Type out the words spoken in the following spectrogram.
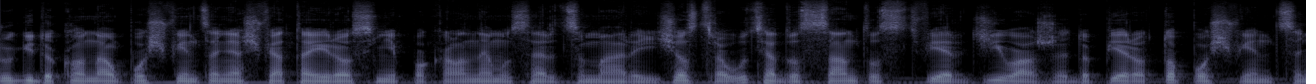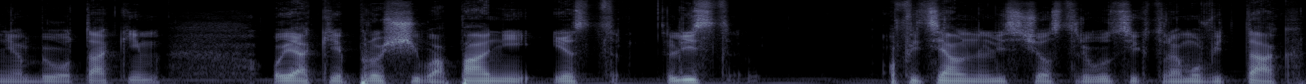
II dokonał poświęcenia świata i Rosji niepokalanemu sercu Maryi. Siostra Lucja dos Santos stwierdziła, że dopiero to poświęcenie było takim, o jakie prosiła pani. Jest list, oficjalny list siostry Lucji, która mówi tak,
